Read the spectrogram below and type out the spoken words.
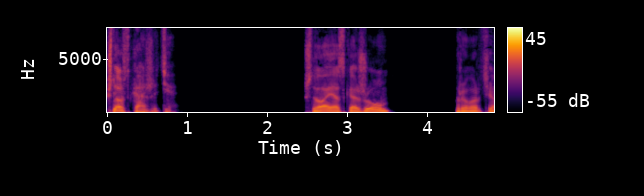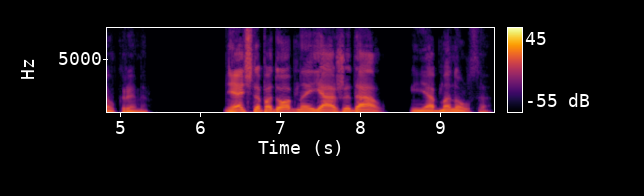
Что скажете? «Что я скажу?» — проворчал Кремер. «Нечто подобное я ожидал и не обманулся.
